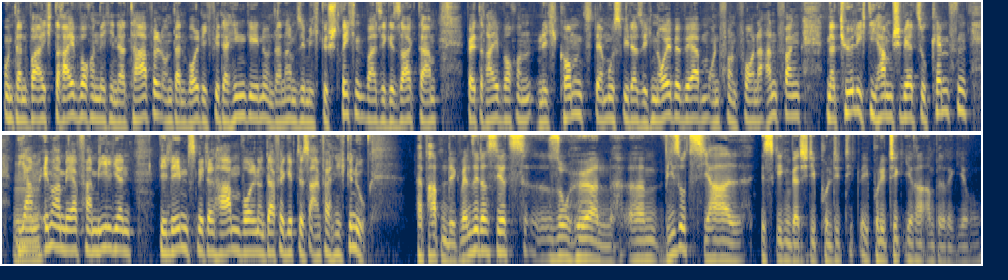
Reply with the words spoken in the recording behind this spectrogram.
Und dann war ich drei Wochen nicht in der Tafel und dann wollte ich wieder hingehen und dann haben sie mich gestrichen, weil sie gesagt haben, wer drei Wochen nicht kommt, der muss wieder sich neu bewerben und von vorne anfangen. Natürlich, die haben schwer zu kämpfen. Die mhm haben immer mehr Familien, die Lebensmittel haben wollen und dafür gibt es einfach nicht genug. Herr Pappendick, wenn Sie das jetzt so hören, ähm, wie sozial ist gegenwärtig die Politik, die Politik Ihrer Ampelregierung?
